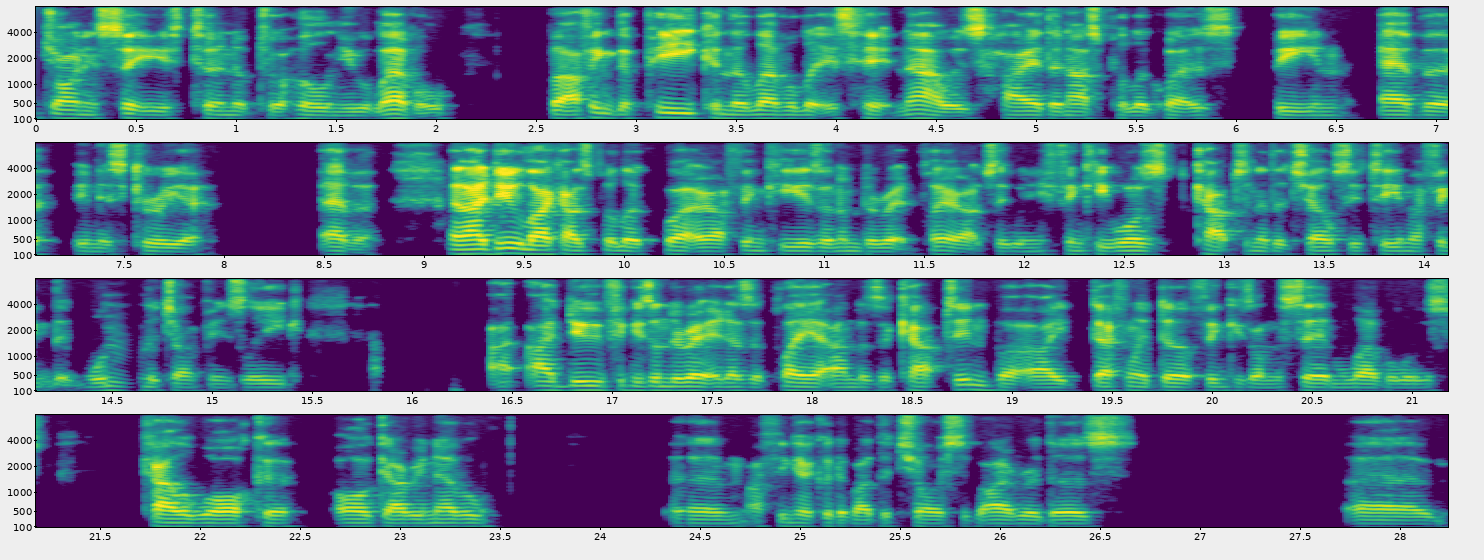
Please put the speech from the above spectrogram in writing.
joining City, he's turned up to a whole new level. But I think the peak and the level that it's hit now is higher than Azpilicueta's been ever in his career, ever. And I do like Azpilicueta. I think he is an underrated player. Actually, when you think he was captain of the Chelsea team, I think that won the Champions League. I, I do think he's underrated as a player and as a captain, but I definitely don't think he's on the same level as Kyle Walker or Gary Neville. Um, I think I could have had the choice of either of those. Um,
